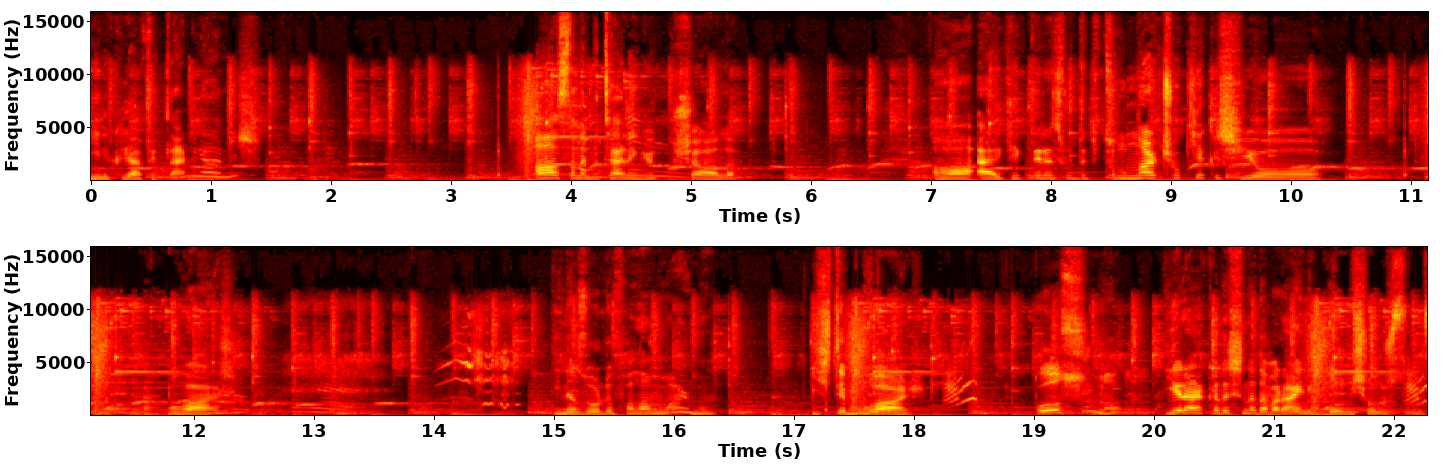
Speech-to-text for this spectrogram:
Yeni kıyafetler mi gelmiş? Al sana bir tane gökkuşağlı. Aa erkeklere şuradaki tulumlar çok yakışıyor. Bak bu var. Dinozorda falan var mı? İşte bu var. Bu olsun mu? Diğer arkadaşında da var. Aynı giymiş olursunuz.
